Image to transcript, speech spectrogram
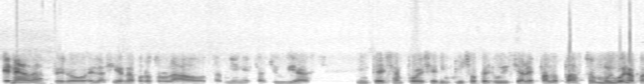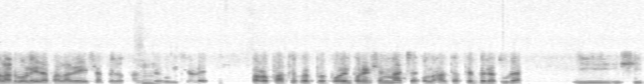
que nada pero en la sierra por otro lado también estas lluvias intensas pueden ser incluso perjudiciales para los pastos muy buenas para la arboleda para la dehesa pero también mm. perjudiciales para los pastos pues, pues, pueden ponerse en marcha con las altas temperaturas y, si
